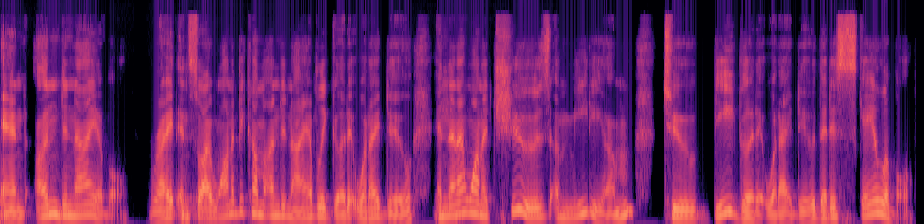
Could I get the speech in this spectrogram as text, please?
and undeniable right and so i mm-hmm. want to become undeniably good at what i do and then i want to choose a medium to be good at what i do that is scalable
